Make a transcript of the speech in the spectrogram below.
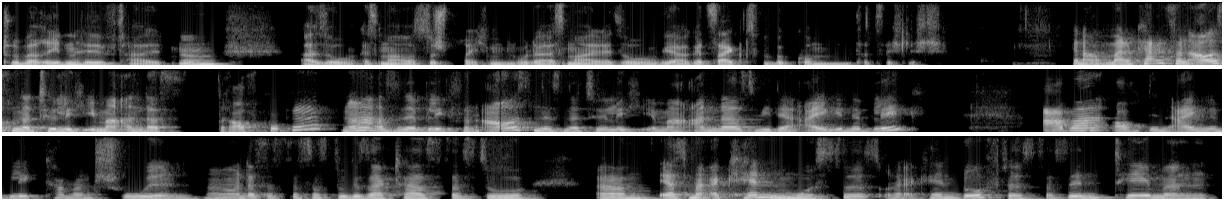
drüber reden hilft halt, ne? Also es mal auszusprechen oder es mal so ja gezeigt zu bekommen tatsächlich. Genau, man kann von außen natürlich immer anders drauf gucken. Ne? Also der Blick von außen ist natürlich immer anders wie der eigene Blick. Aber auch den eigenen Blick kann man schulen. Ne? Und das ist das, was du gesagt hast, dass du ähm, erstmal erkennen musstest oder erkennen durftest. Das sind Themen,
